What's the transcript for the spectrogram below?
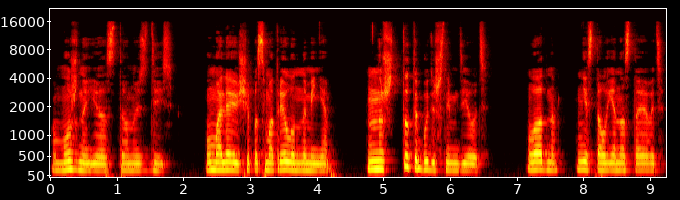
«А можно я останусь здесь?» Умоляюще посмотрел он на меня. «Ну что ты будешь с ним делать?» «Ладно», – не стал я настаивать.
